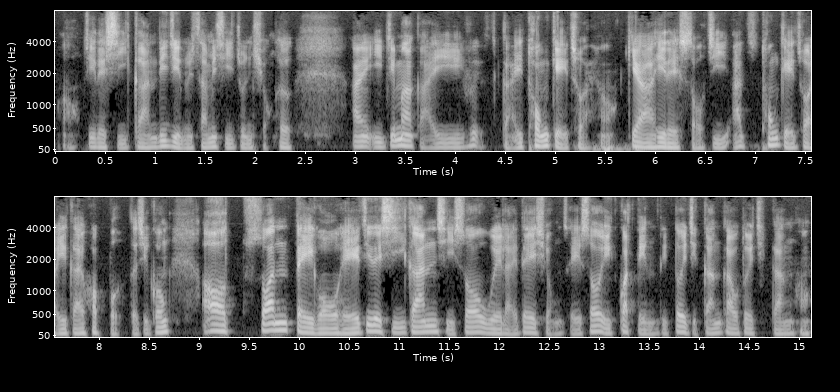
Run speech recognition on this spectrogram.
哦，即个时间你认为啥物时阵上好？啊，伊即马甲伊甲伊统计出来吼，加迄个数字啊，统计出来伊该发布，就是讲哦，选第五下即个时间是所有诶内底上侪，所以决定伫对一工到对一工吼。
